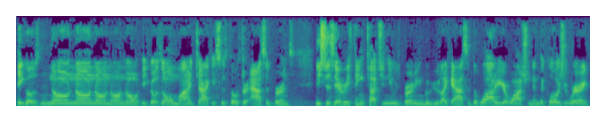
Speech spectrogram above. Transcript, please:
He goes, No, no, no, no, no. He goes, Oh my, Jack. He says, Those are acid burns. He says, Everything touching you is burning you like acid. The water you're washing in, the clothes you're wearing,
